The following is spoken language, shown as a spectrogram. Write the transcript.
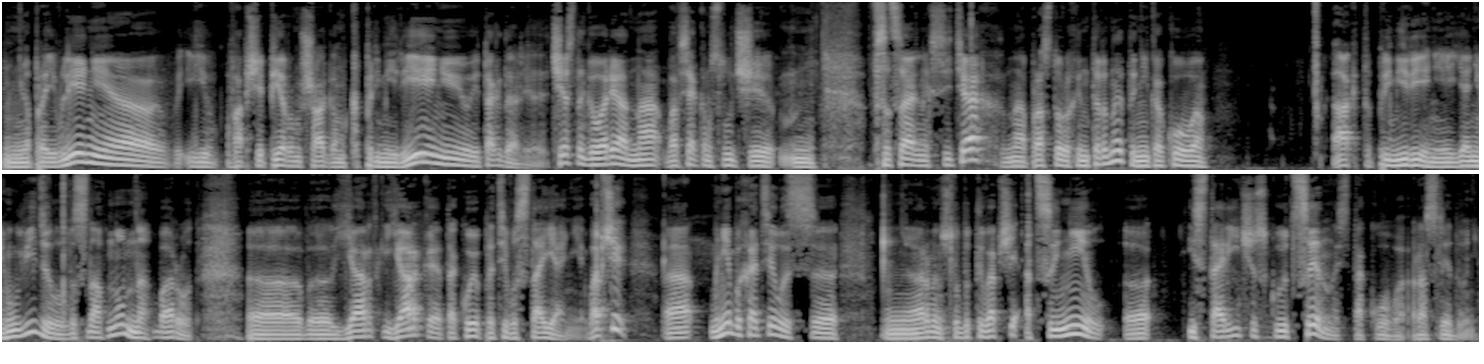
проявления и вообще первым шагом к примирению и так далее. Честно говоря, на, во всяком случае, в социальных сетях, на просторах интернета никакого акта примирения я не увидел, в основном наоборот. Э, яр, яркое такое противостояние. Вообще, мне бы хотелось, Армен, чтобы ты вообще оценил историческую ценность такого расследования.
